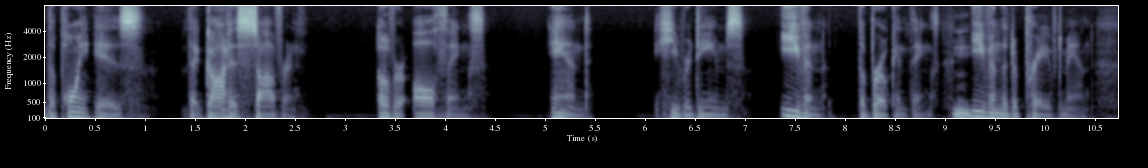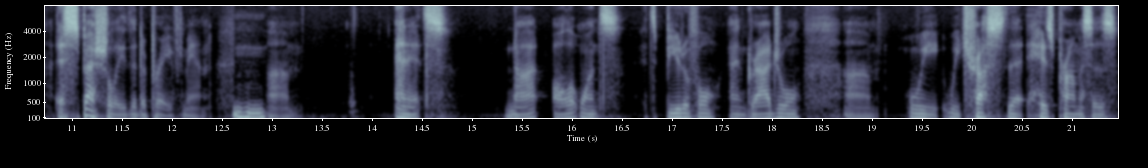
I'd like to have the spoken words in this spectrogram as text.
the point is that God is sovereign over all things and he redeems even the broken things, even the depraved man, especially the depraved man. Um, and it's not all at once. It's beautiful and gradual. Um, we we trust that His promises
